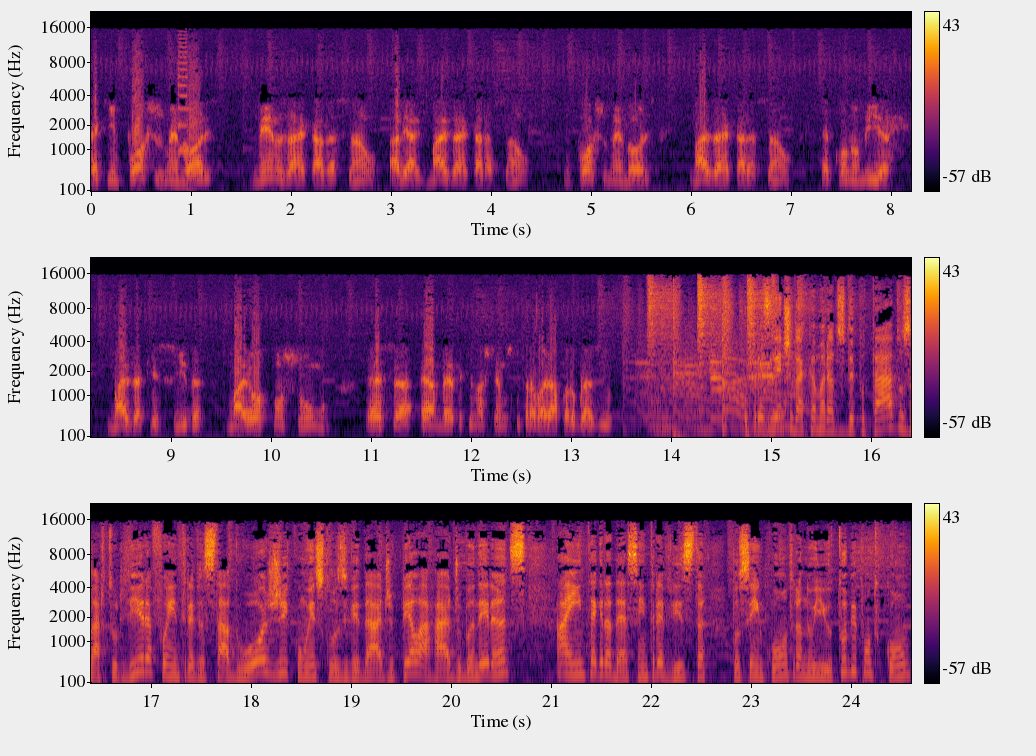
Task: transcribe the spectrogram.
é que impostos menores, menos arrecadação, aliás, mais arrecadação, impostos menores, mais arrecadação, economia mais aquecida, maior consumo. Essa é a meta que nós temos que trabalhar para o Brasil. O presidente da Câmara dos Deputados, Arthur Lira, foi entrevistado hoje com exclusividade pela Rádio Bandeirantes. A íntegra dessa entrevista você encontra no youtube.com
